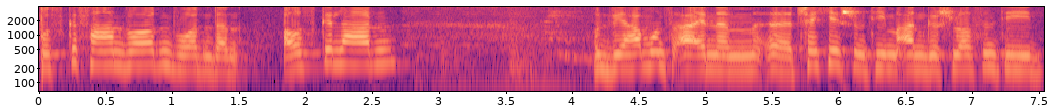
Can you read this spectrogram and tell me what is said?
Bus gefahren worden, wurden dann ausgeladen. Und wir haben uns einem äh, tschechischen Team angeschlossen, die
